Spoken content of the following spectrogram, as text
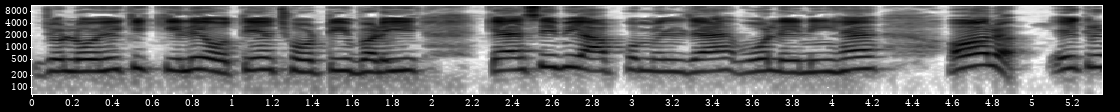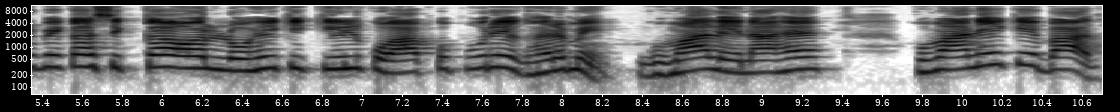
जो लोहे की कीलें होती हैं, छोटी, बड़ी, कैसी भी आपको मिल जाए, वो लेनी है। और एक रुपये का सिक्का और लोहे की कील को आपको पूरे घर में घुमा लेना है। घुमाने के बाद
